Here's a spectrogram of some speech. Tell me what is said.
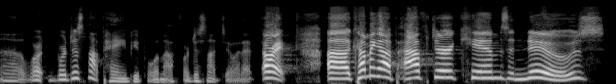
uh, we're, we're just not paying people enough. We're just not doing it. All right. Uh, coming up after Kim's news,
